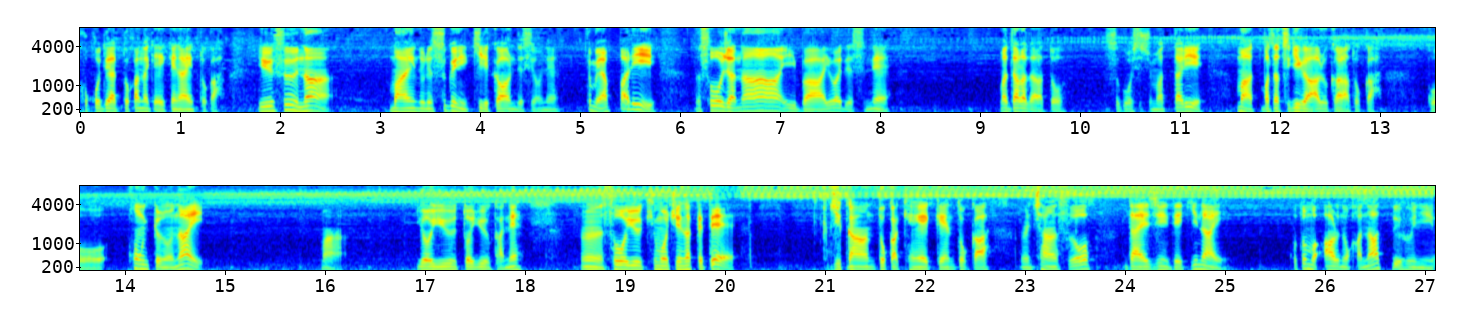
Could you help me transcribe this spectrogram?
ここでやっとかなきゃいけないとかいう風なマインドにすぐに切り替わるんですよね。でもやっぱりそうじゃない場合はですねまあ、だらだらと過ごしてしまったり、まあ、また次があるからとかこう根拠のない、まあ、余裕というかね、うん、そういう気持ちになってて時間とか経験とか、チャンスを大事にできないこともあるのかなっていうふうに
